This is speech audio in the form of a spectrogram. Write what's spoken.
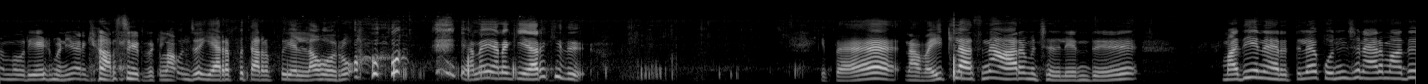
நம்ம ஒரு ஏழு மணி வரைக்கும் அரைச்சிக்கிட்டு இருக்கலாம். கொஞ்சம் இறப்பு தரப்பு எல்லாம் வரும். ஏன்னா எனக்கு இறக்கிது. இப்போ நான் வெயிட் லாஸ்னு ஆரம்பித்ததுலேருந்து மதிய நேரத்தில் கொஞ்ச நேரமாவது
